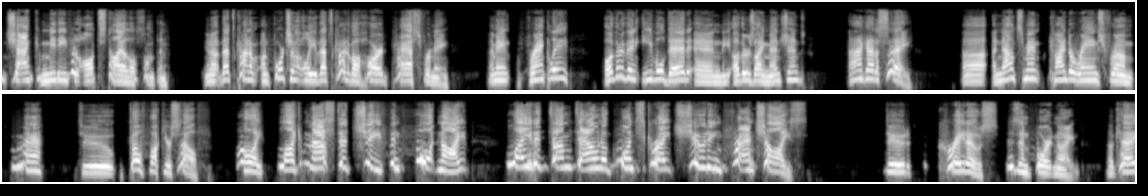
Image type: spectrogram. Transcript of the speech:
jank medieval art style or something. You know, that's kind of, unfortunately, that's kind of a hard pass for me. I mean, frankly, other than Evil Dead and the others I mentioned, I gotta say, uh, announcement kind of ranged from meh to go fuck yourself. Holy, like Master Chief in Fortnite, way to dumb down a once great shooting franchise. Dude, Kratos is in Fortnite, okay?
